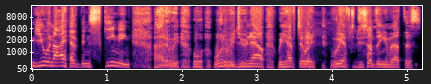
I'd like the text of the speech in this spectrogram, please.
you and I have been scheming. How do we? What do we do now? We have to. We have to do something about this.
